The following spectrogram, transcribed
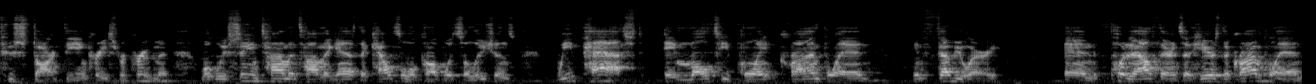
to start the increased recruitment. What we've seen time and time again is the council will come up with solutions. We passed a multi-point crime plan in February and put it out there and said, here's the crime plan.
